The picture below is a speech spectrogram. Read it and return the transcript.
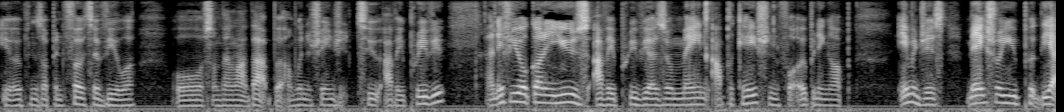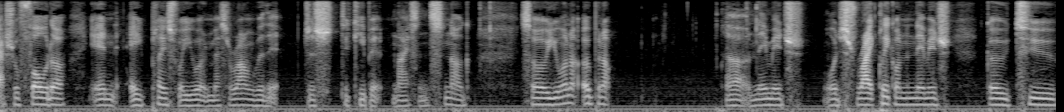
it opens up in photo viewer or something like that but I'm going to change it to Ave Preview. And if you're going to use Ave Preview as your main application for opening up images make sure you put the actual folder in a place where you won't mess around with it just to keep it nice and snug. So you want to open up uh, an image or just right click on an image go to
